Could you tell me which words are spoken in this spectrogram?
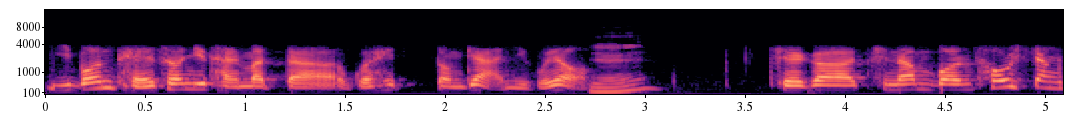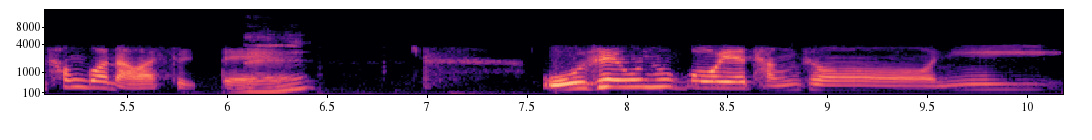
이번 대선이 닮았다고 했던 게 아니고요. 예, 제가 지난번 서울시장 선거 나왔을 때 네, 오세훈 후보의 당선이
